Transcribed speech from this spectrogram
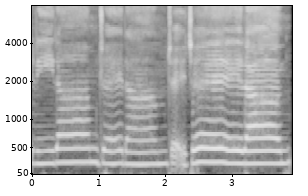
श्रीराम जय राम जय जय राम.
